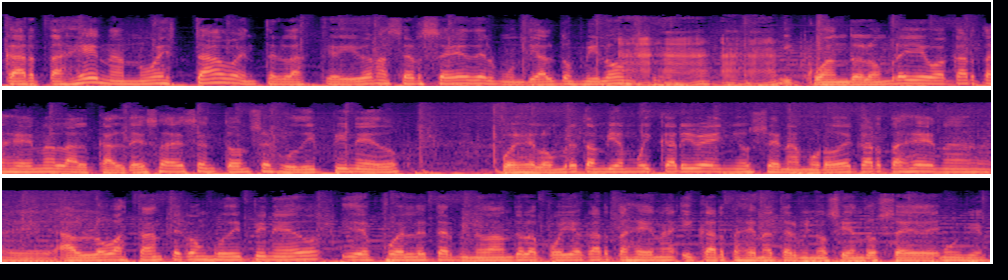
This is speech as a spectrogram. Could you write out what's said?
Cartagena no estaba entre las que iban a ser sede del Mundial 2011. Ajá, ajá. Y cuando el hombre llegó a Cartagena, la alcaldesa de ese entonces, Judith Pinedo, pues el hombre también muy caribeño, se enamoró de Cartagena, eh, habló bastante con Judith Pinedo y después le terminó dando el apoyo a Cartagena y Cartagena terminó siendo sede Muy bien.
